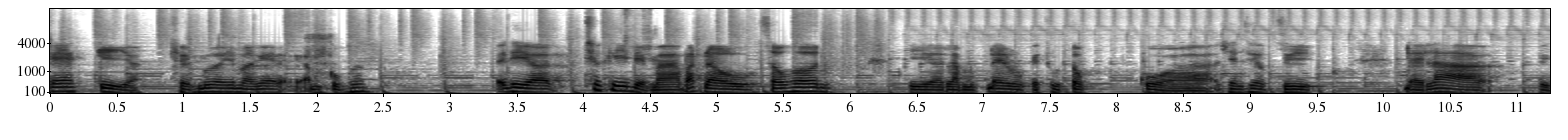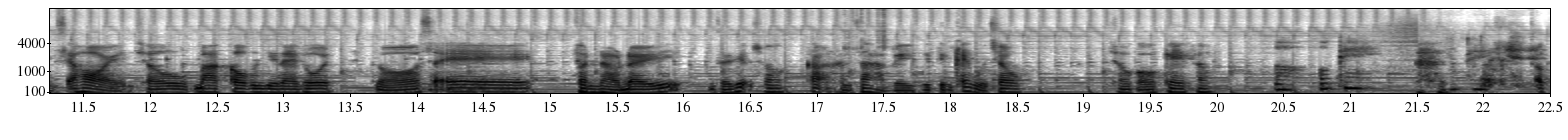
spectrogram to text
Nghe kỳ à, trời mưa nhưng mà nghe lại ấm cúng hơn. Vậy thì uh, trước khi để mà bắt đầu sâu hơn thì ờ, uh, làm đây là một cái thủ tục của Gen Z học gì Đấy là mình sẽ hỏi Châu ba câu như này thôi. Nó sẽ phần nào đấy giới thiệu cho các bạn khán giả về cái tính cách của Châu. Châu có ok không? Ờ, ok. Ok. Ok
